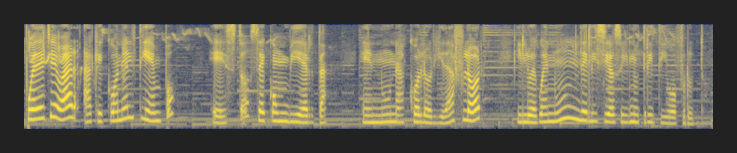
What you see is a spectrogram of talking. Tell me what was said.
puede llevar a que con el tiempo esto se convierta en una colorida flor y luego en un delicioso y nutritivo fruto.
